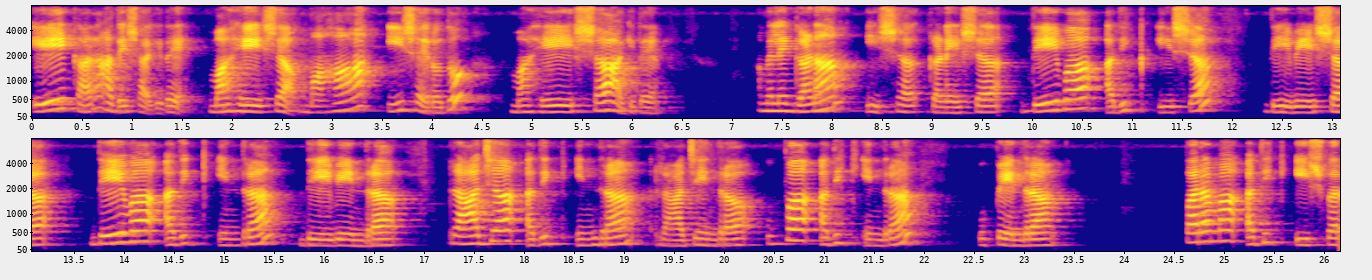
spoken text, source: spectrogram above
ಏಕಾರ ಆದೇಶ ಆಗಿದೆ. ಮಹೇಶ, ಮಹಾ ಈಶ ಇರೋದು ಮಹೇಶ ಆಗಿದೆ. ಆಮೇಲೆ ಗಣ ಈಶ, ಗಣೇಶ, ದೇವ ಅಧಿಕ್ ಈಶ, ದೇವೇಶ, ದೇವ ಅಧಿಕ್ ಇಂದ್ರ, ದೇವೇಂದ್ರ, ರಾಜ ಅಧಿಕ್ ಇಂದ್ರ, ರಾಜೇಂದ್ರ, ಉಪ ಅಧಿಕ್ ಇಂದ್ರ, ಉಪೇಂದ್ರ, ಪರಮ ಅಧಿಕ್ ಈಶ್ವರ,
